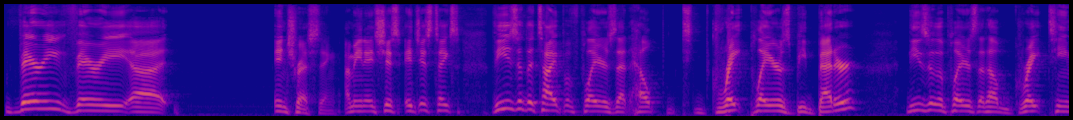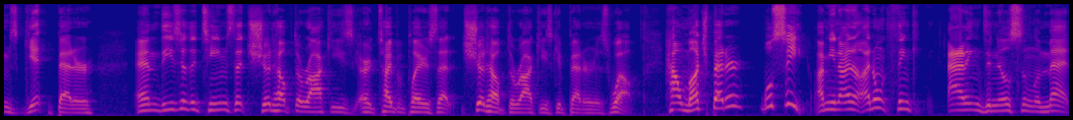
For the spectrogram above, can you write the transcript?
very very uh interesting. I mean, it's just it just takes these are the type of players that help t- great players be better. These are the players that help great teams get better. And these are the teams that should help the Rockies, or type of players that should help the Rockies get better as well. How much better? We'll see. I mean, I, I don't think adding Dinelson Lamet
